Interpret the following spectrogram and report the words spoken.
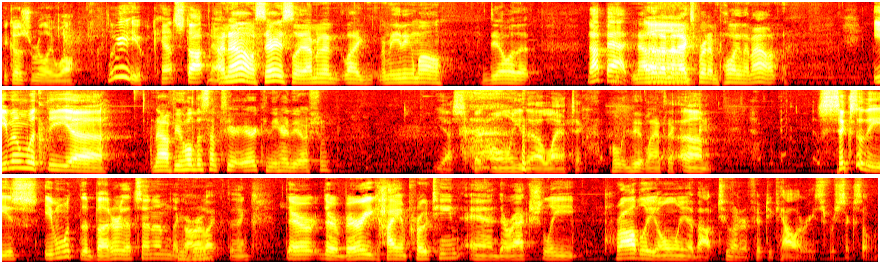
It goes really well. Look at you, can't stop now. I know, seriously. I'm gonna like I'm eating them all. Deal with it. Not bad. Now that I'm an Um, expert in pulling them out. even with the, uh, Now, if you hold this up to your ear, can you hear the ocean? yes, but only the Atlantic. Only the Atlantic. Um, six of these, even with the butter that's in them, the mm-hmm. garlic thing, they're they're very high in protein, and they're actually probably only about 250 calories for six of them.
